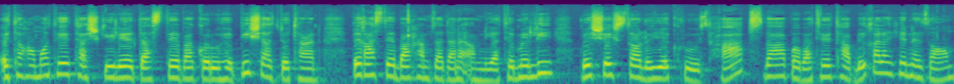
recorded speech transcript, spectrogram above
اتهامات تشکیل دسته و گروه بیش از دو تن به قصد برهم زدن امنیت ملی به شش سال و یک روز حبس و بابت تبلیغ علیه نظام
